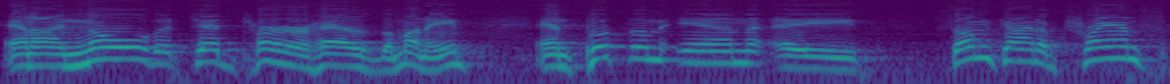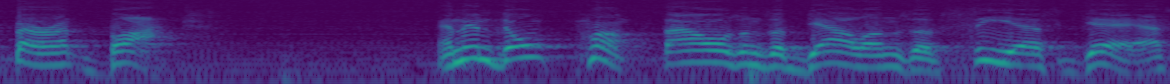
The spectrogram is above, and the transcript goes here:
and I know that Ted Turner has the money, and put them in a some kind of transparent box. And then don't pump thousands of gallons of CS gas.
